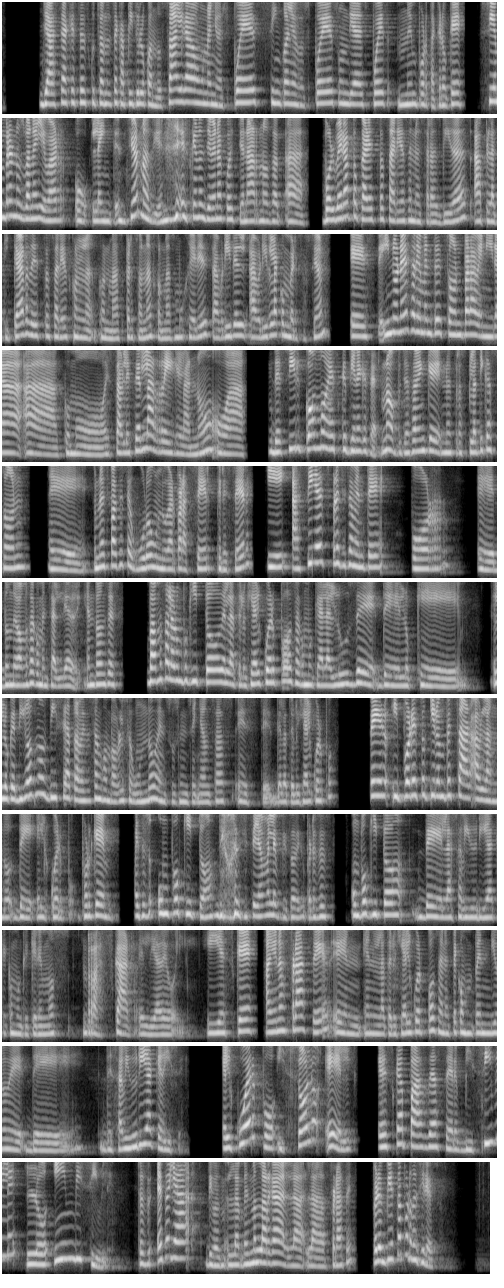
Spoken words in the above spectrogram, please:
Ya sea que estés escuchando este capítulo cuando salga, un año después, cinco años después, un día después, no importa. Creo que siempre nos van a llevar, o la intención más bien, es que nos lleven a cuestionarnos, a, volver a tocar estas áreas en nuestras vidas, a platicar de estas áreas con, más personas, con más mujeres, abrir, el, abrir la conversación. Este, y no necesariamente son para venir a, como establecer la regla, ¿no? O a decir cómo es que tiene que ser. No, pues ya saben que nuestras pláticas son eh, un espacio seguro, un lugar para ser, crecer. Y así es precisamente por eh, donde vamos a comenzar el día de hoy. Entonces, vamos a hablar un poquito de la teología del cuerpo, o sea, como que a la luz de, de lo que lo que Dios nos dice a través de San Juan Pablo II en sus enseñanzas este, de la teología del cuerpo. Pero, y por eso quiero empezar hablando del cuerpo, porque ese es un poquito, digo así se llama el episodio, pero eso es un poquito de la sabiduría que como que queremos rascar el día de hoy. Y es que hay una frase en, la teología del cuerpo, o sea, en este compendio de, de sabiduría que dice, el cuerpo y solo él es capaz de hacer visible lo invisible. Entonces, eso ya, digo, la, es más larga la, frase, pero empieza por decir eso.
